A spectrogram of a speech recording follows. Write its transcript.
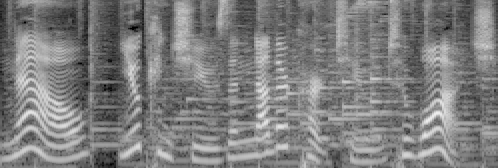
Now you can choose another cartoon to watch.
